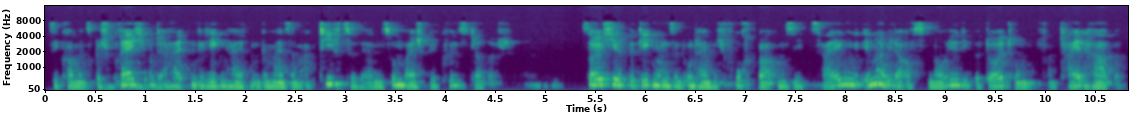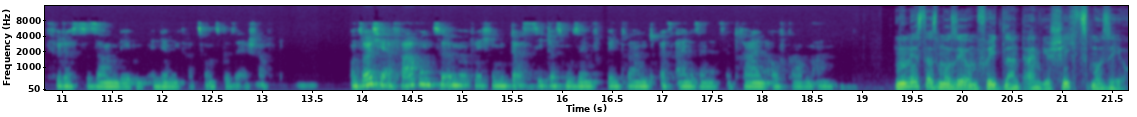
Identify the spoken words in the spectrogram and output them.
Sie kommen ins Gespräch und erhalten Gelegenheiten, gemeinsam aktiv zu werden, zum Beispiel künstlerisch. Solche Begegnungen sind unheimlich fruchtbar und sie zeigen immer wieder aufs Neue die Bedeutung von Teilhabe für das Zusammenleben in der Migrationsgesellschaft. Und solche Erfahrungen zu ermöglichen, das sieht das Museum Friedland als eine seiner zentralen Aufgaben an. Nun ist das Museum Friedland ein Geschichtsmuseum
